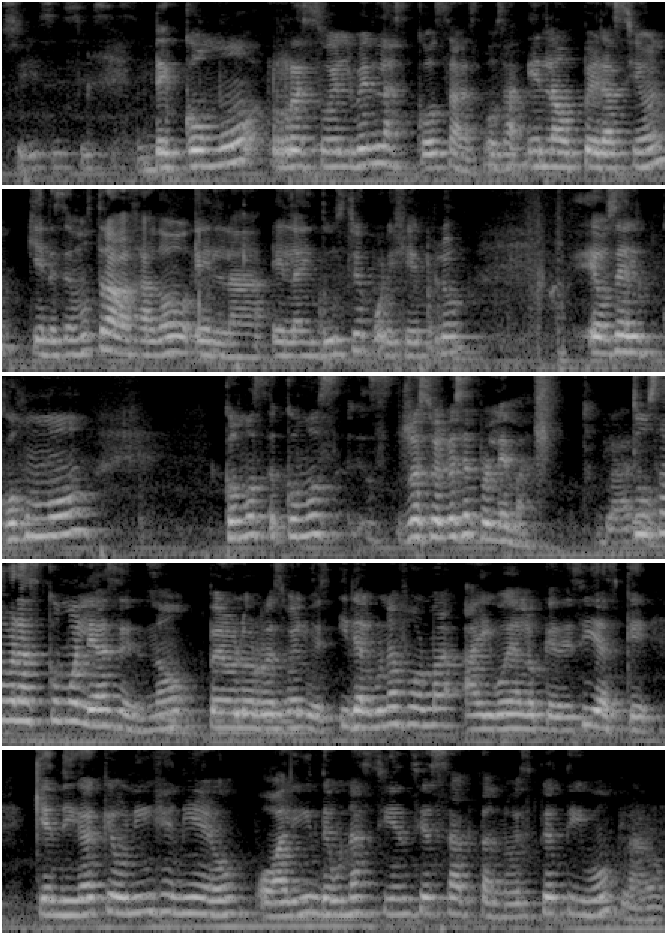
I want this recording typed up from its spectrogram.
Sí, sí, sí, sí, De cómo resuelven las cosas. O sea, en la operación, quienes hemos trabajado en la, en la industria, por ejemplo, eh, o sea, el cómo, cómo, cómo resuelves el problema Tú sabrás cómo le haces, ¿no? Pero lo resuelves. Y de alguna forma, ahí voy a lo que decías, que quien diga que un ingeniero o alguien de una ciencia exacta no es creativo, claro,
